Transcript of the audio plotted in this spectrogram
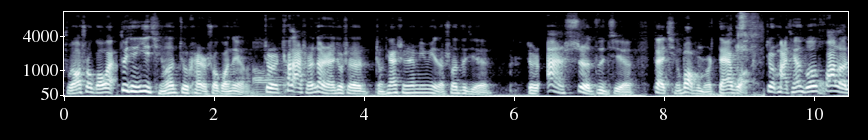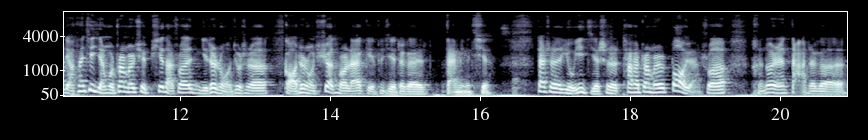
主要说国外，最近疫情就开始说国内了。哦就是跳大神的人，就是整天神神秘秘的说自己，就是暗示自己在情报部门待过。就是马前卒花了两三期节目专门去批他，说你这种就是搞这种噱头来给自己这个攒名气。但是有一集是他还专门抱怨说，很多人打这个。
